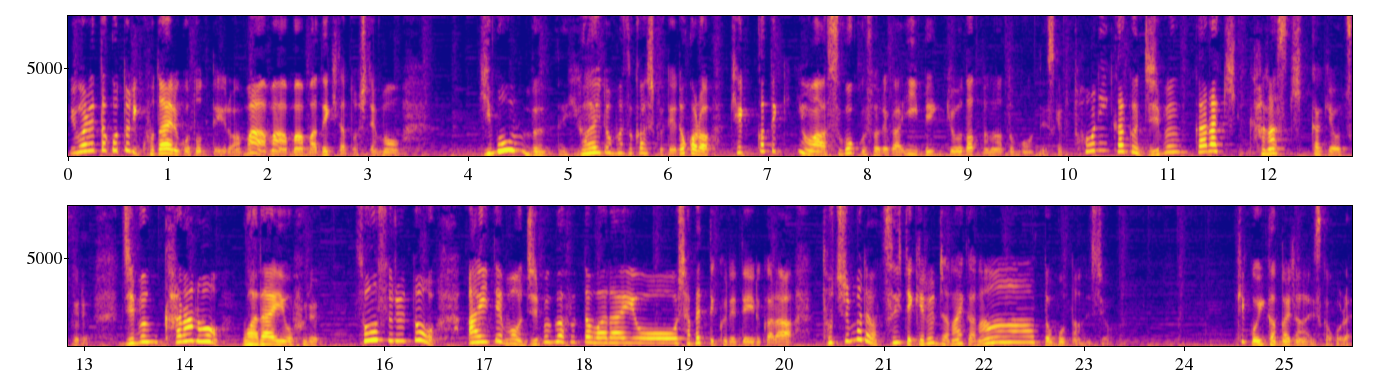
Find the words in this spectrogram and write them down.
言われたことに答えることっていうのはまあまあまあまあできたとしても、疑問文って意外と難しくて、だから結果的にはすごくそれがいい勉強だったなと思うんですけど、とにかく自分から話すきっかけを作る。自分からの話題を振る。そうすると、相手も自分が振った話題を喋ってくれているから、途中まではついていけるんじゃないかなと思ったんですよ。結構いい考えじゃないですか、これ。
